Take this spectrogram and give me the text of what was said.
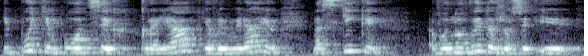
І потім по оцих краях я виміряю, наскільки воно видовжилося і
